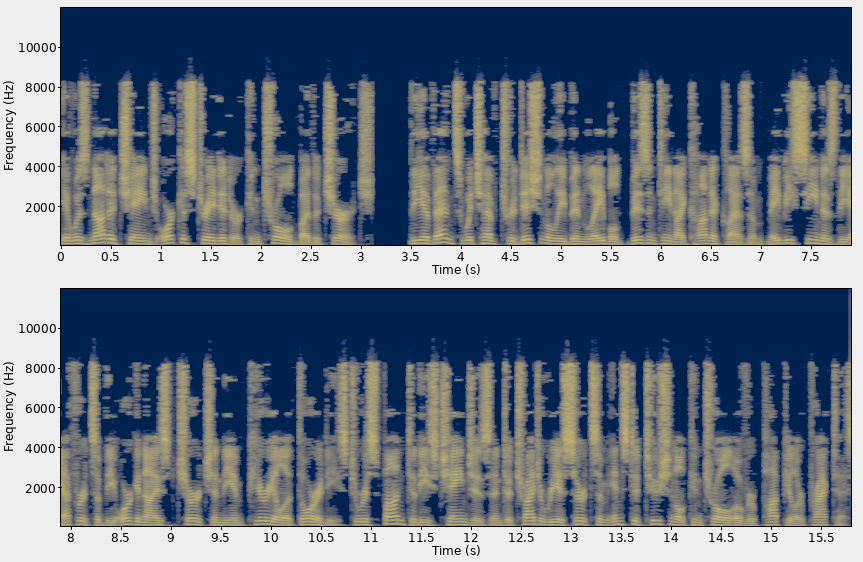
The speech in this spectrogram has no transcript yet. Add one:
It was not a change orchestrated or controlled by the Church. The events which have traditionally been labeled Byzantine iconoclasm may be seen as the efforts of the organized Church and the imperial authorities to respond to these changes and to try to reassert some institutional control over popular practice.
